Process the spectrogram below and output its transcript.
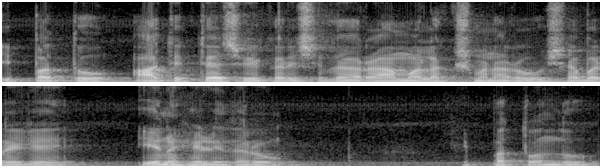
ಇಪ್ಪತ್ತು, ಆತಿಥ್ಯ ಸ್ವೀಕರಿಸಿದ ರಾಮ ಲಕ್ಷ್ಮಣರು ಶಬರಿಗೆ ಏನು ಹೇಳಿದರು? ಇಪ್ಪತ್ತೊಂದು,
